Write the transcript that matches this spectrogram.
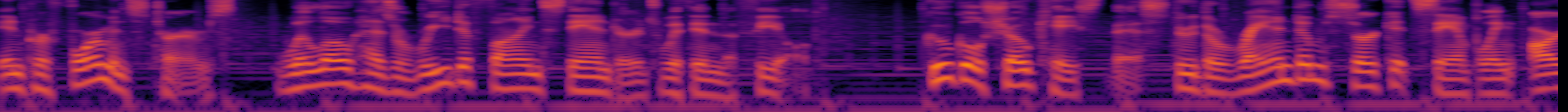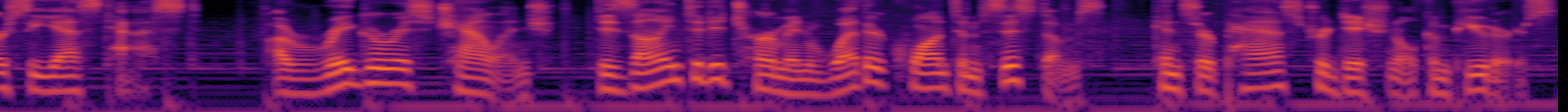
In performance terms, Willow has redefined standards within the field. Google showcased this through the Random Circuit Sampling RCS test, a rigorous challenge designed to determine whether quantum systems can surpass traditional computers.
